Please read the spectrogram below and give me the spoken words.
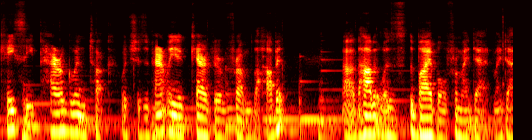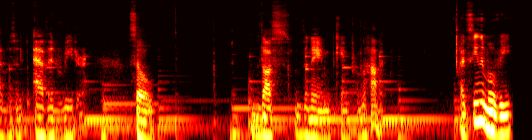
Casey Peregrin Took, which is apparently a character from The Hobbit. Uh, the Hobbit was the Bible for my dad. My dad was an avid reader. So, thus, the name came from The Hobbit. I've seen the movie,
